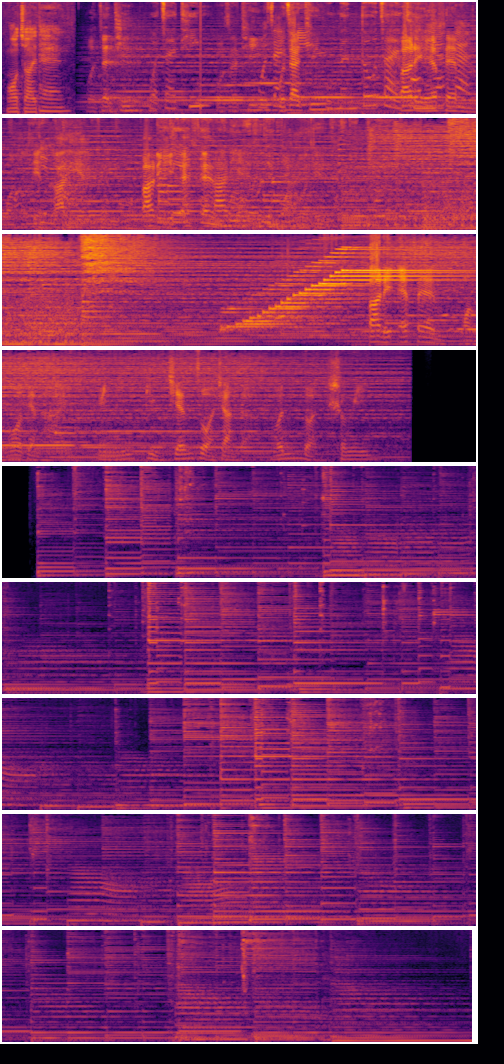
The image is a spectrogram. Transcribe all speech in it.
我在听，我在聽。我在听，我在听，我在听。我们都在巴黎听。巴黎 FM，巴黎 FM 网络电台与您并肩作战的温暖声音。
